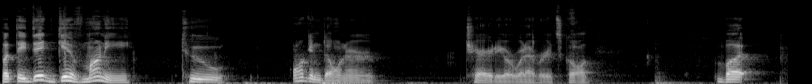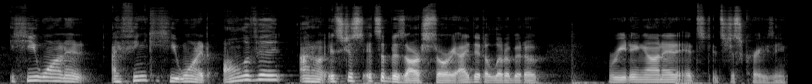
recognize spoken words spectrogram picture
but they did give money to organ donor charity or whatever it's called. But he wanted, I think he wanted all of it. I don't know. It's just it's a bizarre story. I did a little bit of reading on it. It's it's just crazy.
